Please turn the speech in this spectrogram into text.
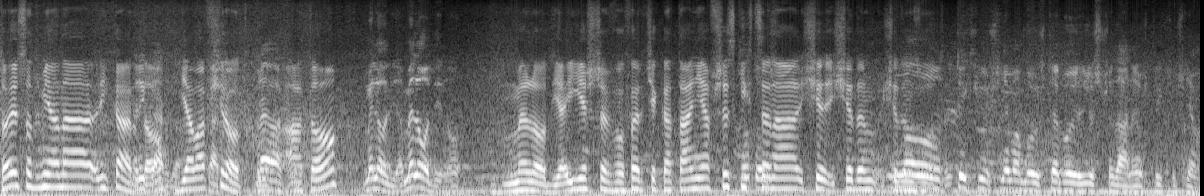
To jest odmiana Ricardo, Ricardo, biała w tak, środku. biała w A środku. to? Melodia, melody, no. Melodia i jeszcze w ofercie Katania wszystkich No to cena sie- 7, 7 no, zł. tych już nie ma, bo już te były już sprzedane, już tych już nie ma.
